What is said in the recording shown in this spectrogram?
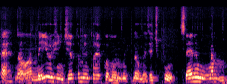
É, não, a meia hoje em dia eu também não tô reclamando muito, não, mas é tipo, sério, uma,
